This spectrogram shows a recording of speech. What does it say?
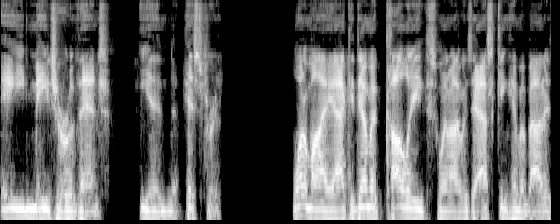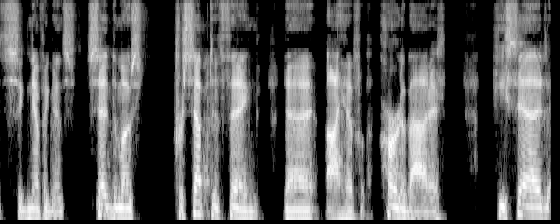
a major event in history. One of my academic colleagues, when I was asking him about its significance, said the most perceptive thing that I have heard about it. He said,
